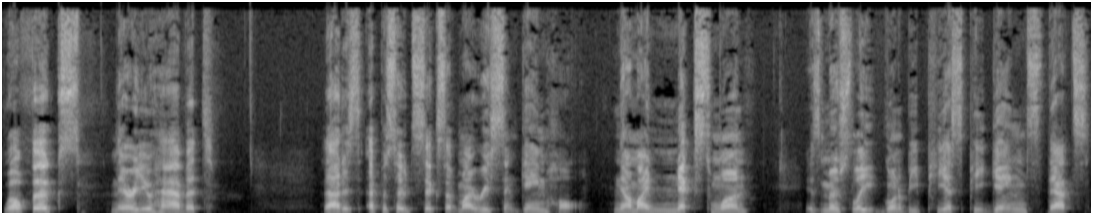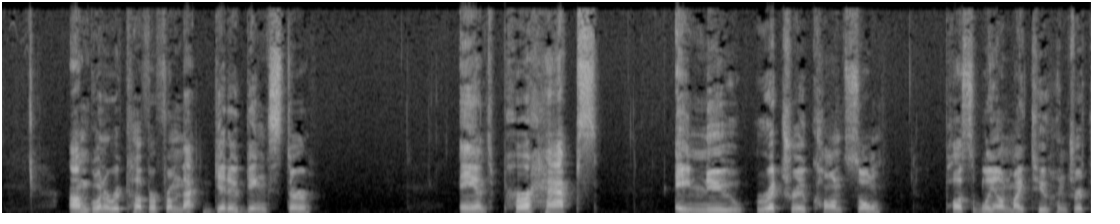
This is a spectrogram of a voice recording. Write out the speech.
Well, folks, there you have it. That is episode 6 of my recent game haul. Now, my next one is mostly going to be PSP games that's I'm going to recover from that Ghetto Gangster and perhaps a new retro console, possibly on my 200th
